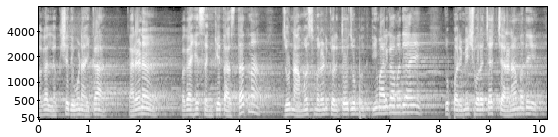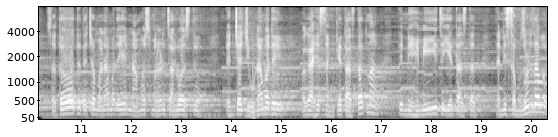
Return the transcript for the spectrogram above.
बघा लक्ष देऊन ऐका. कारण बघा हे संकेत असतात ना जो नामस्मरण करतो जो भक्ती मार्गामध्ये आहे तो परमेश्वराच्या चरणामध्ये सतत त्याच्या मनामध्ये हे नामस्मरण चालू असतं. त्यांच्या जीवनामध्ये बघा हे संकेत असतात ना ते नेहमीच येत असतात. त्यांनी समजून जावं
